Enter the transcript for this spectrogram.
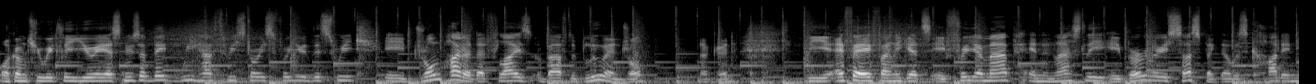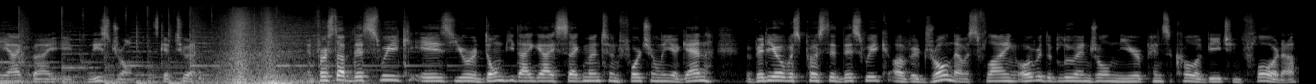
Welcome to Weekly UAS News Update. We have three stories for you this week. A drone pilot that flies above the Blue Angel, not good. The FAA finally gets a FRIA map, and then lastly, a burglary suspect that was caught in the act by a police drone. Let's get to it. And first up this week is your Don't Be That Guy segment. Unfortunately, again, a video was posted this week of a drone that was flying over the Blue Angel near Pensacola Beach in Florida.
